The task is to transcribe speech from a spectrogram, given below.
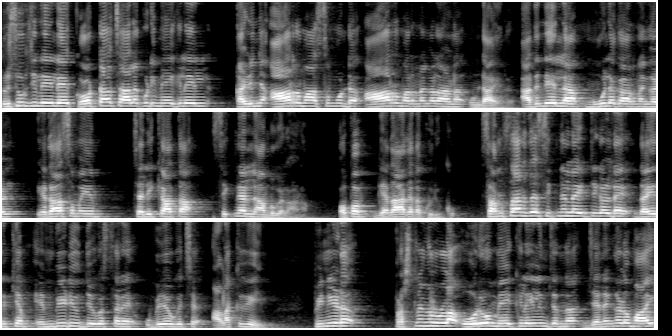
തൃശ്ശൂർ ജില്ലയിലെ കോട്ട ചാലക്കുടി മേഖലയിൽ കഴിഞ്ഞ ആറ് മാസം കൊണ്ട് ആറ് മരണങ്ങളാണ് ഉണ്ടായത്. അതിന്റെ എല്ലാം മൂലകാരണങ്ങൾ യഥാസമയം ചലിക്കാത്ത സിഗ്നൽ ലാമ്പുകളാണ്. ഒപ്പം ഗതാഗത കുരുക്കും. സംസ്ഥാനത്തെ സിഗ്നൽ ലൈറ്റുകളുടെ ദൈർഘ്യം എം ഉദ്യോഗസ്ഥരെ ഉപയോഗിച്ച് അളക്കുകയും പിന്നീട് പ്രശ്നങ്ങളുള്ള ഓരോ മേഖലയിലും ചെന്ന് ജനങ്ങളുമായി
